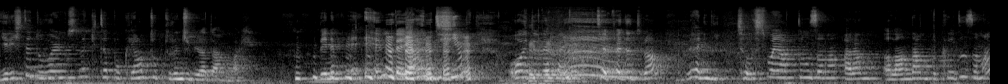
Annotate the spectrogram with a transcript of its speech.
Girişte duvarın üstünde kitap okuyan turuncu bir adam var. Benim en beğendiğim oydu ve hani tepede duran ve hani çalışma yaptığım zaman aran, alandan bakıldığı zaman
